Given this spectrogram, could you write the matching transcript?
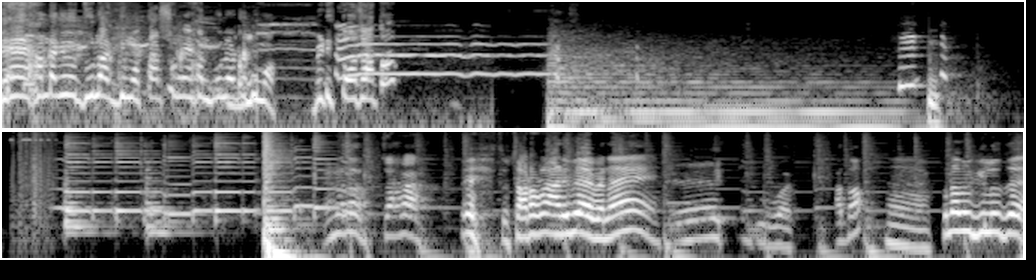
দেখ আমরা কিন্তু দু লাখ দিব তার সঙ্গে এখন বুলেট দিব। বিটি তো যা তো। চাকা এই তো চারক আনিবে হবে না এ? কি বুয়া আদা। হ্যাঁ। কোনাবে গিলু তে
